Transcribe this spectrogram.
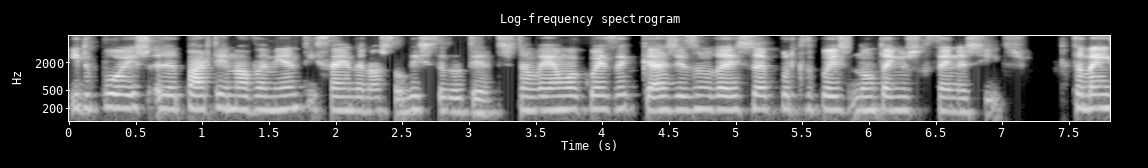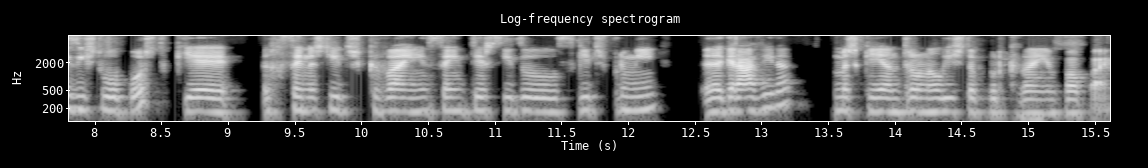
E depois uh, partem novamente e saem da nossa lista de utentes. Também é uma coisa que às vezes me deixa, porque depois não tenho os recém-nascidos. Também existe o oposto, que é recém-nascidos que vêm sem ter sido seguidos por mim, grávida, mas que entram na lista porque vêm para o pai.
